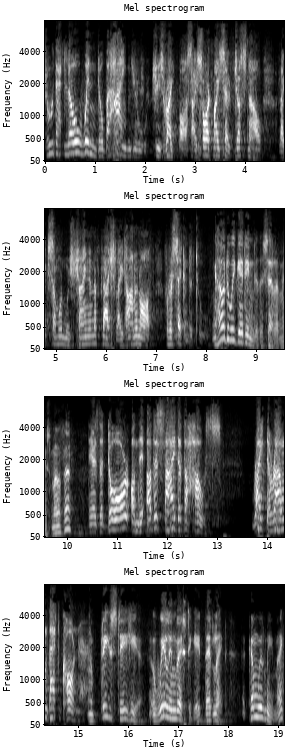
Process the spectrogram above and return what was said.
Through that low window behind you. She's right, boss. I saw it myself just now, like someone was shining a flashlight on and off for a second or two. How do we get into the cellar, Miss Martha? There's a door on the other side of the house. Right around that corner. Uh, Please stay here. Uh, We'll investigate that light. Uh, Come with me, Mike.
